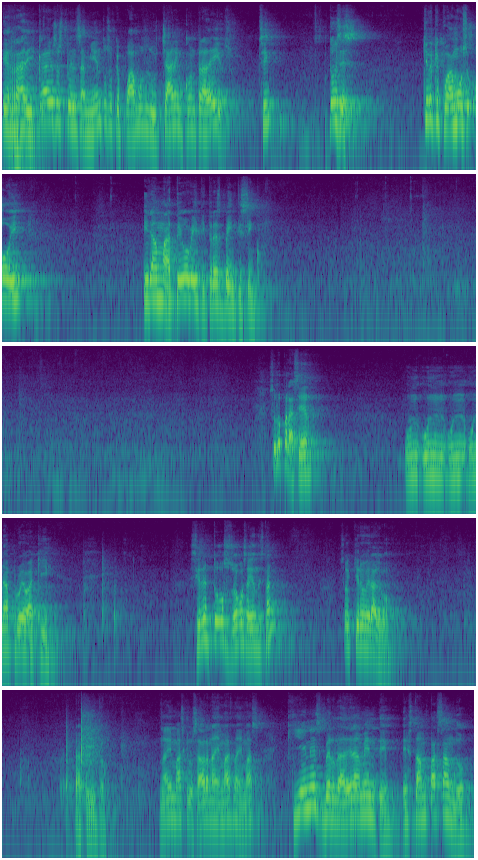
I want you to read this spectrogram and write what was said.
erradicar esos pensamientos o que podamos luchar en contra de ellos. ¿Sí? Entonces, quiero que podamos hoy ir a Mateo 23, 25. Solo para hacer una prueba aquí. Cierren todos sus ojos ahí donde están. Solo quiero ver algo. Rapidito. Nadie más que los abra, nadie más, nadie más. ¿Quiénes verdaderamente están pasando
